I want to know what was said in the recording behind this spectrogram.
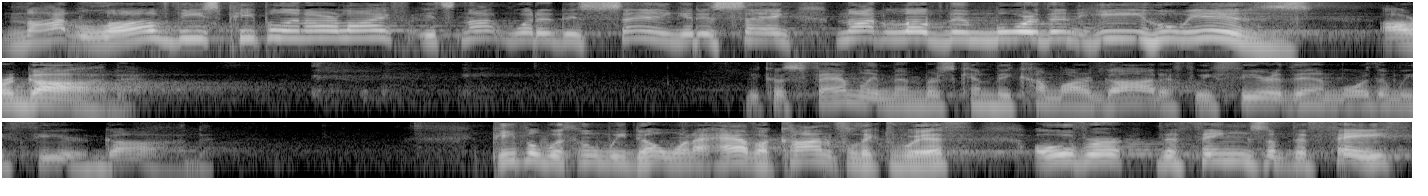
not love these people in our life? It's not what it is saying. It is saying not love them more than he who is our God. Because family members can become our God if we fear them more than we fear God people with whom we don't want to have a conflict with over the things of the faith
